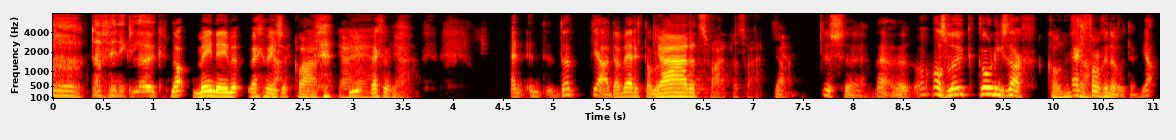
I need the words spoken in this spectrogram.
"Oh, dat vind ik leuk. Nou, meenemen, wegwezen. Ja, klaar. Ja, Hier, ja, weg- ja, ja. En, dat, ja, dat werkt dan ook. Ja, dat is waar. Dat is waar. Ja. Dus eh, nou, dat was leuk. Koningsdag. Koningsdag. Echt van genoten. Ja.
